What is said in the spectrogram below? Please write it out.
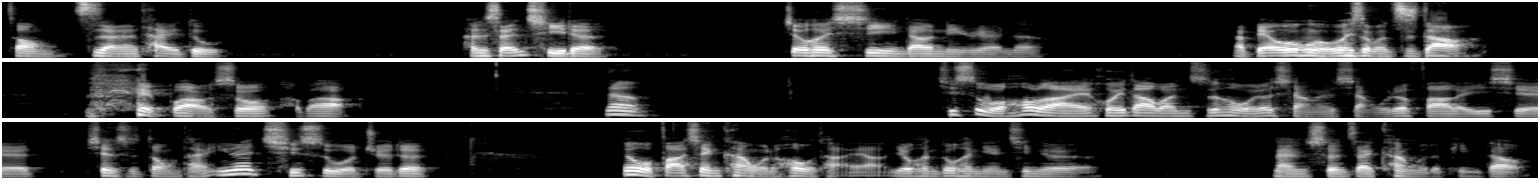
这种自然的态度。很神奇的，就会吸引到女人了。啊不要问我为什么知道，也不好说，好不好？那其实我后来回答完之后，我就想了想，我就发了一些现实动态。因为其实我觉得，因为我发现看我的后台啊，有很多很年轻的男生在看我的频道。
